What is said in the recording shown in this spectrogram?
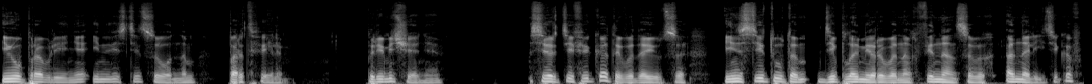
и управление инвестиционным портфелем. Примечание. Сертификаты выдаются Институтом дипломированных финансовых аналитиков,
